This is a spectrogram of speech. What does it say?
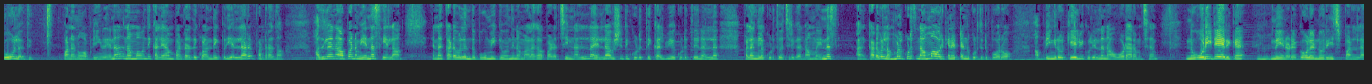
கோல் அது. பண்ணணும் அப்படிங்கிறது. ஏன்னா நம்ம வந்து கல்யாணம் பண்றது குழந்தைக்கு பத்தி எல்லாரும் பண்றது தான் அதுல அப்ப நம்ம என்ன செய்யலாம்? ஏன்னா கடவுள் இந்த பூமிக்கு வந்து நம்ம அழகா படைச்சு நல்ல எல்லா விஷயத்தையும் கொடுத்து கல்வியை கொடுத்து நல்ல பழங்களை கொடுத்து வச்சிருக்காரு. நம்ம என்ன கடவுள் நம்மளுக்கு கொடுத்து நம்ம அவருக்கு என்ன ரிட்டர்ன் கொடுத்துட்டு போறோம்? அப்படிங்கிற ஒரு கேள்விக்குறியில தான் நான் ஓட ஆரம்பிச்சேன். இன்னும் ஓடிட்டே இருக்கேன். இன்னும் என்னோட கோலை இன்னும் ரீச் பண்ணல.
